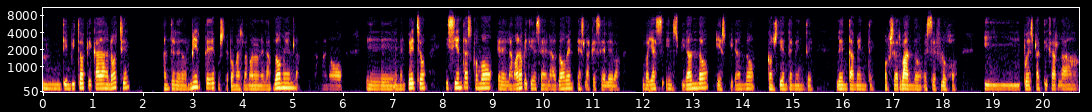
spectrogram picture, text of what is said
Mm, te invito a que cada noche, antes de dormirte, pues te pongas la mano en el abdomen, la, mano eh, en el pecho y sientas como eh, la mano que tienes en el abdomen es la que se eleva. Y vayas inspirando y expirando conscientemente, lentamente, observando ese flujo. Y puedes practicarla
